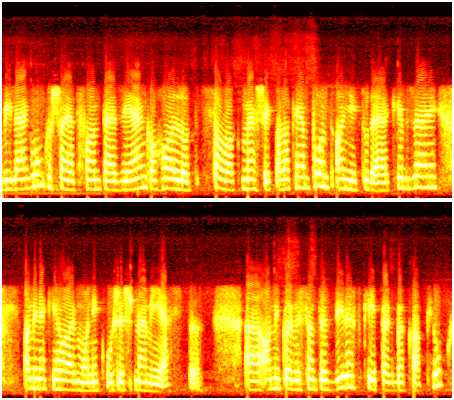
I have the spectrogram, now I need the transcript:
világunk, a saját fantáziánk, a hallott szavak, mesék alapján pont annyit tud elképzelni, ami neki harmonikus és nem ijesztő. Amikor viszont ezt direkt képekbe kapjuk,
